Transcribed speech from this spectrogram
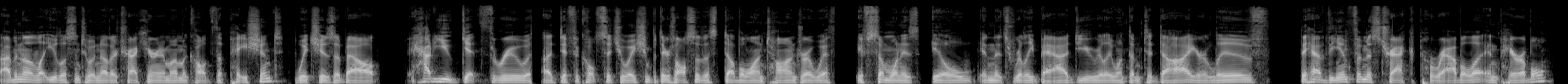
I'm going to let you listen to another track here in a moment called The Patient, which is about how do you get through a difficult situation, but there's also this double entendre with if someone is ill and it's really bad, do you really want them to die or live? They have the infamous track Parabola and Parable.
